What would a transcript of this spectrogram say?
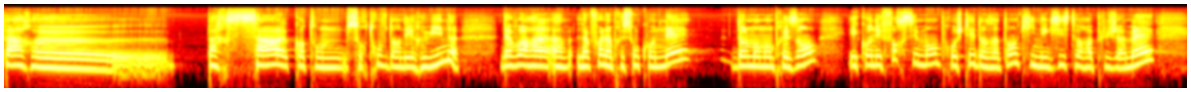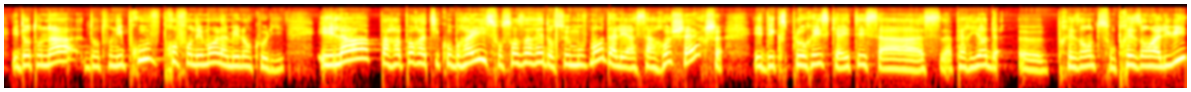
par, euh, par ça quand on se retrouve dans des ruines, d'avoir à la fois l'impression qu'on est dans le moment présent et qu'on est forcément projeté dans un temps qui n'existera plus jamais et dont on, a, dont on éprouve profondément la mélancolie. Et là, par rapport à Tycho Brahe, ils sont sans arrêt dans ce mouvement d'aller à sa recherche et d'explorer ce qui a été sa, période euh, présente, son présent à lui,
